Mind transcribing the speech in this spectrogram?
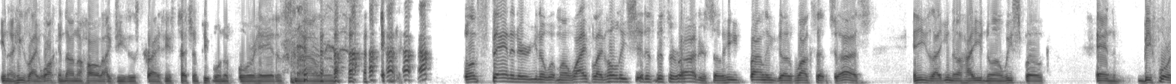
you know, he's like walking down the hall like Jesus Christ. He's touching people on the forehead and smiling. well, I'm standing there, you know, with my wife, like, holy shit, it's Mr. Rogers. So he finally uh, walks up to us, and he's like, you know, how you doing? We spoke, and before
